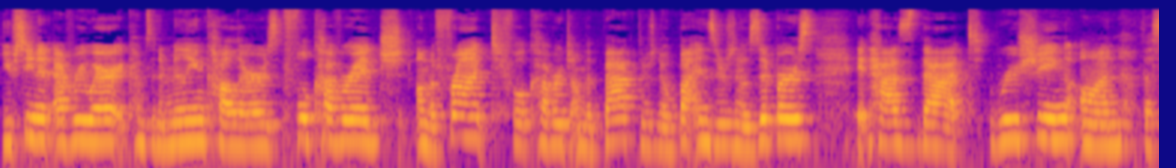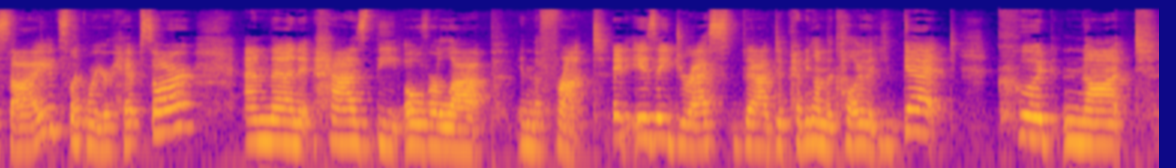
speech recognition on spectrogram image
you've seen it everywhere. It comes in a million colors, full coverage on the front, full coverage on the back. There's no buttons, there's no zippers. It has that ruching on the sides, like where your hips are. And then it has the overlap in the front. It is a dress that depending on the color that you get, could not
